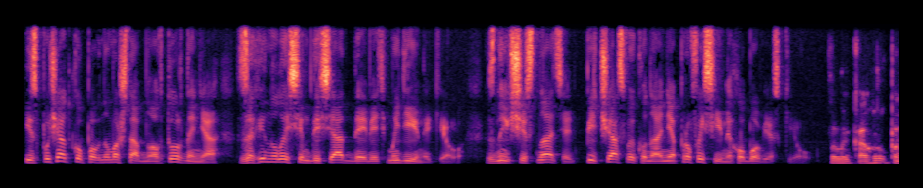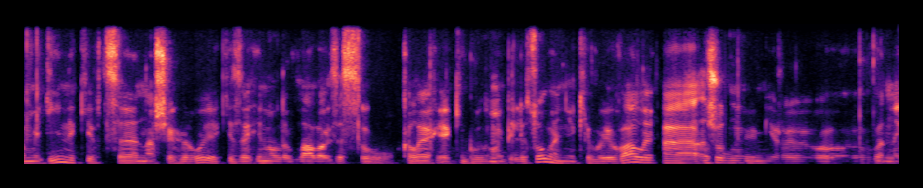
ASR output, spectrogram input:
із початку повномасштабного вторгнення загинули 79 медійників, з них 16 під час виконання професійних обов'язків. Велика група медійників це наші герої, які загинули в лавах ЗСУ, колеги, які були мобілізовані, які воювали. Жодною мірою вони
